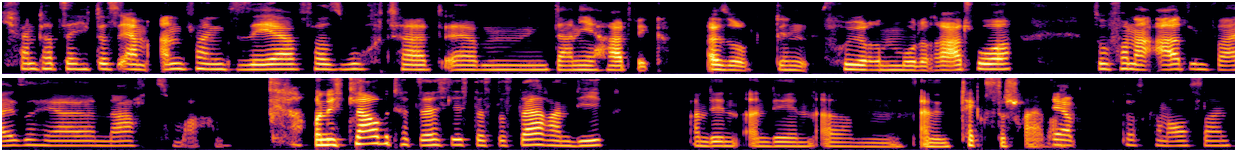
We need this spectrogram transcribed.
Ich fand tatsächlich, dass er am Anfang sehr versucht hat, ähm, Daniel Hartwig, also den früheren Moderator, so von der Art und Weise her nachzumachen. Und ich glaube tatsächlich, dass das daran liegt, an den, an den, ähm, an den Texteschreibern. Ja. Das kann auch sein.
